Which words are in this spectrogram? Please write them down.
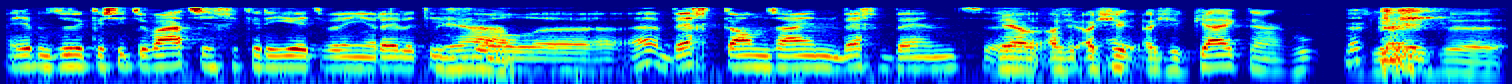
je hebt natuurlijk een situatie gecreëerd waarin je relatief veel uh, weg kan zijn, weg bent. ja, als je, als, je, als je kijkt naar hoe het leven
